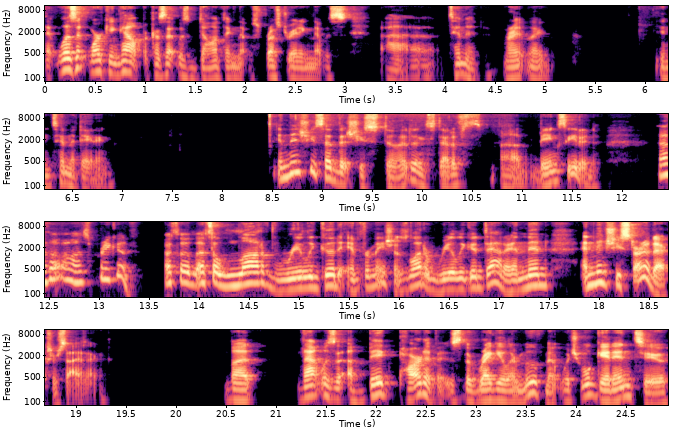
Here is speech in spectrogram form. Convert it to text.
that wasn't working out because that was daunting, that was frustrating, that was uh, timid, right? Like intimidating. And then she said that she stood instead of uh, being seated. And I thought, oh, that's pretty good. That's a that's a lot of really good information. There's a lot of really good data. And then and then she started exercising. But that was a big part of it is the regular movement, which we'll get into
